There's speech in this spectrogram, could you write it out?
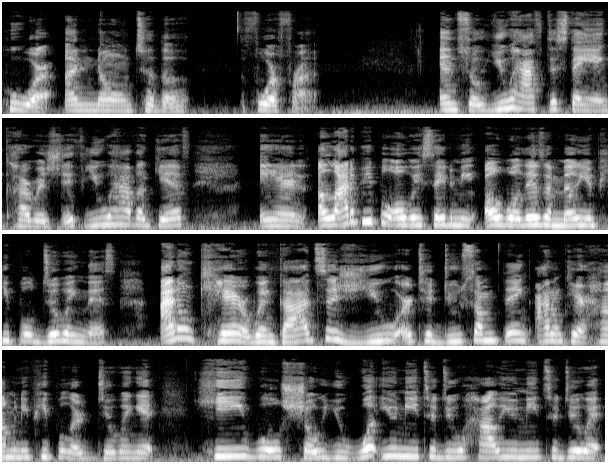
who are unknown to the forefront. And so you have to stay encouraged. If you have a gift, and a lot of people always say to me, Oh, well, there's a million people doing this. I don't care. When God says you are to do something, I don't care how many people are doing it. He will show you what you need to do, how you need to do it.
